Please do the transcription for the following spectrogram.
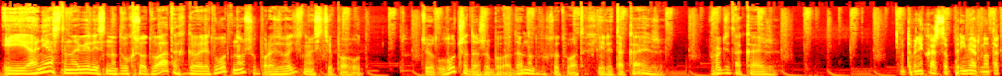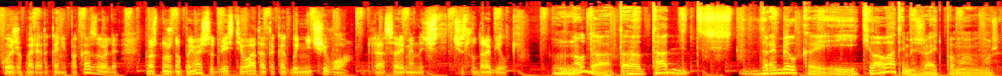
И они остановились на 200 ваттах, говорят, вот наша производительность, типа, вот, лучше даже была, да, на 200 ваттах? Или такая же? Вроде такая же. Это, мне кажется, примерно такой же порядок они показывали. Просто нужно понимать, что 200 ватт это как бы ничего для современной числодробилки. Ну да, та, та дробилка и киловаттами жрать, по-моему, может.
